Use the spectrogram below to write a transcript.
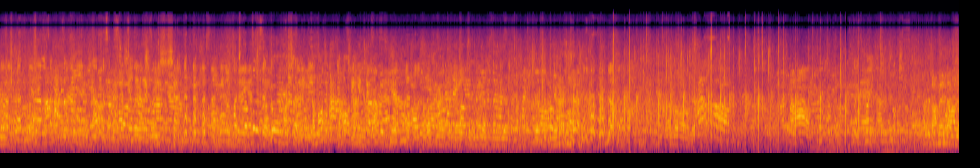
Delikatnie, ale tak Pulsy. Tu jeszcze samochód, samochód na mnie prawy biegł, a to mówiłem, że mówię, ja wtedy nie będę. Brawo. Dużo Mamy właśnie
